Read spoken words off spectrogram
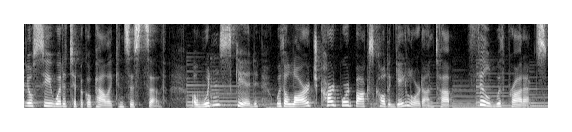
you'll see what a typical pallet consists of. A wooden skid with a large cardboard box called a Gaylord on top, filled with products.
